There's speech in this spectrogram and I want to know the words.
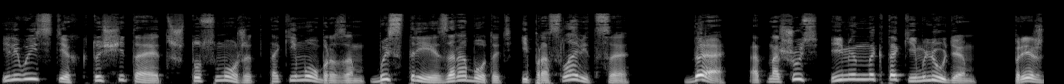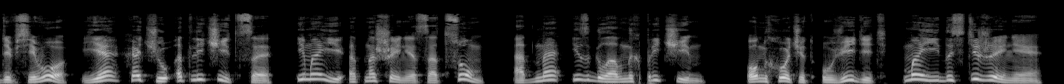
или вы из тех, кто считает, что сможет таким образом быстрее заработать и прославиться? Да, отношусь именно к таким людям. Прежде всего, я хочу отличиться, и мои отношения с отцом – одна из главных причин. Он хочет увидеть мои достижения.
